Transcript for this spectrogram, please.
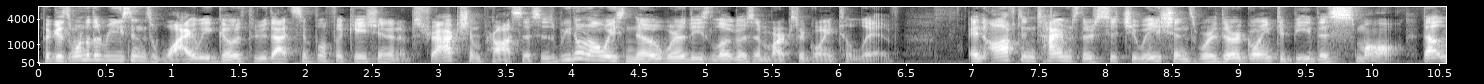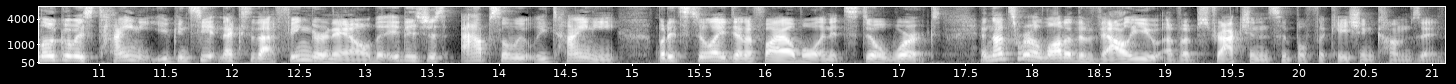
Because one of the reasons why we go through that simplification and abstraction process is we don't always know where these logos and marks are going to live. And oftentimes there's situations where they're going to be this small. That logo is tiny. You can see it next to that fingernail that it is just absolutely tiny, but it's still identifiable and it still works. And that's where a lot of the value of abstraction and simplification comes in.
